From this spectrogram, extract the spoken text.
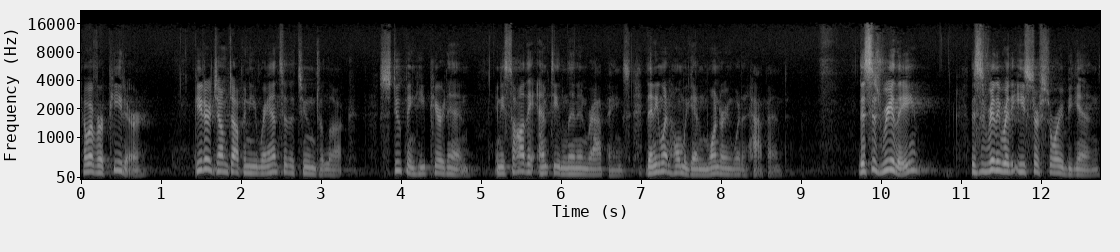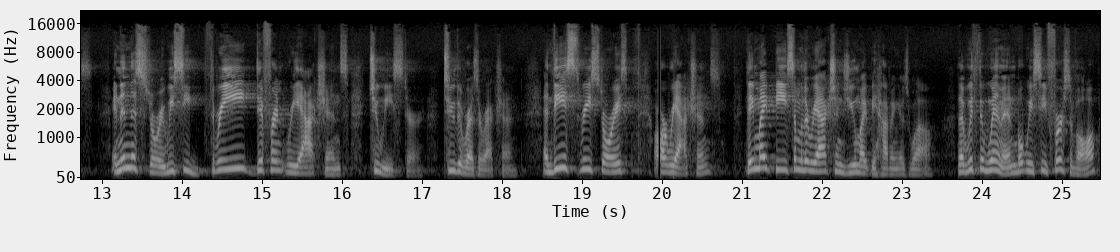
However, Peter, Peter jumped up and he ran to the tomb to look. Stooping, he peered in, and he saw the empty linen wrappings. Then he went home again, wondering what had happened. This is really this is really where the Easter story begins. And in this story, we see three different reactions to Easter, to the resurrection. And these three stories are reactions. They might be some of the reactions you might be having as well. That with the women, what we see first of all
